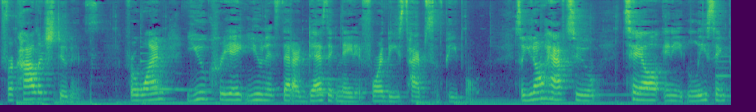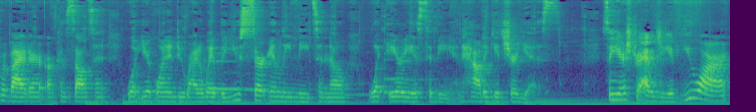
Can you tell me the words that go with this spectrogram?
For college students, for one, you create units that are designated for these types of people. So you don't have to tell any leasing provider or consultant what you're going to do right away, but you certainly need to know what areas to be in, how to get your yes. So, your strategy if you are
